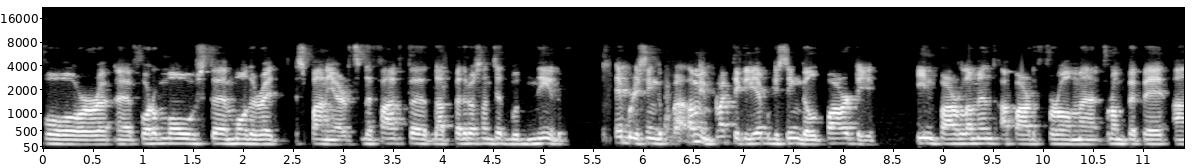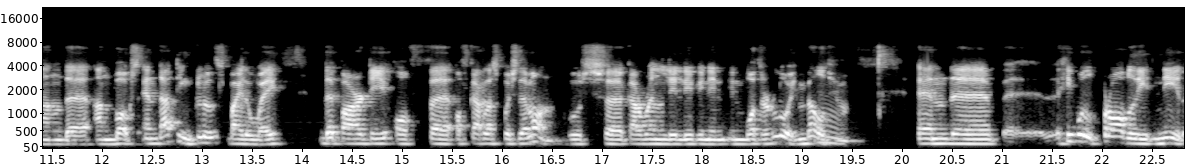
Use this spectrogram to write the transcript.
for uh, for most uh, moderate Spaniards. The fact uh, that Pedro Sanchez would need every single, I mean, practically every single party in parliament apart from uh, from PP and uh, and Vox, and that includes, by the way, the party of of Carles Puigdemont, who's currently living in, in Waterloo in Belgium, mm. and he will probably need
